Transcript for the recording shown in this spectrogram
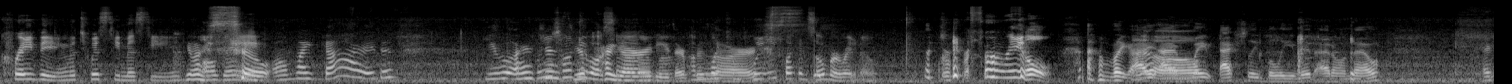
craving the Twisty Misty You are all day. so. Oh my god. You are What are you just. Your priorities are I'm like completely fucking sober right now. For real. I'm like, I, I might actually believe it. I don't know. I-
